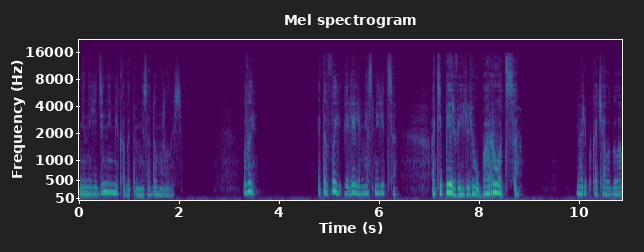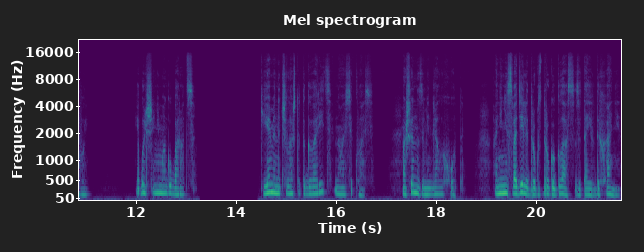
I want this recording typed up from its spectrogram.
ни на единый миг об этом не задумывалась. Вы это вы велели мне смириться. А теперь велю бороться. Нори покачала головой. Я больше не могу бороться. Киоми начала что-то говорить, но осеклась. Машина замедляла ход. Они не сводили друг с друга глаз, затаив дыхание,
